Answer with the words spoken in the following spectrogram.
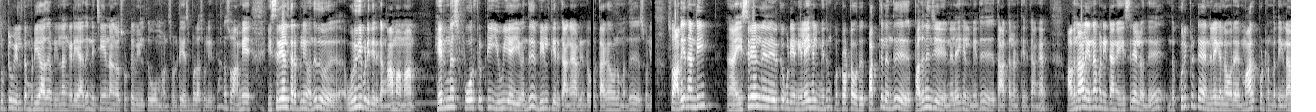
சுட்டு வீழ்த்த முடியாது அப்படின்லாம் கிடையாது. நிச்சயம் நாங்கள் சுட்டு வீழ்த்துவோம் அப்படின்னு சொல்லிட்டு எஸ்போலா சொல்லியிருக்காங்க. ஸோ அமே இஸ்ரேல் தரப்புலையும் வந்து இது உறுதிப்படுத்தியிருக்காங்க. ஆமாம்மா ஹெர்மஸ் ஃபோர் ஃபிஃப்டி யூஏஇ வந்து வீழ்த்தியிருக்காங்க அப்படின்ற ஒரு தகவலும் வந்து சொல்லி ஸோ அதை தாண்டி இஸ்ரேலில் இருக்கக்கூடிய நிலைகள் மீதும் டோட்டலாக ஒரு பத்துலேருந்து பதினஞ்சு நிலைகள் மீது தாக்கல் நடத்தியிருக்காங்க. அதனால் என்ன பண்ணிட்டாங்க இஸ்ரேல் வந்து இந்த குறிப்பிட்ட நிலைகள் நான் ஒரு மார்க் போட்டிருந்தேன் பார்த்தீங்களா?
